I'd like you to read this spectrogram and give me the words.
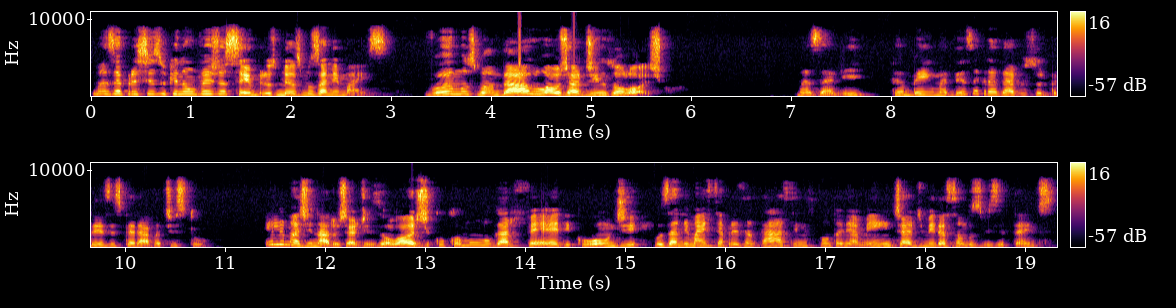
mas é preciso que não veja sempre os mesmos animais. Vamos mandá-lo ao jardim zoológico. Mas ali também uma desagradável surpresa esperava Tistu. Ele imaginara o jardim zoológico como um lugar férico onde os animais se apresentassem espontaneamente à admiração dos visitantes,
